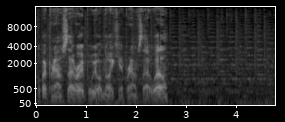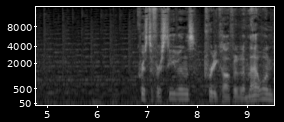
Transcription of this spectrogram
Hope I pronounced that right, but we all know I can't pronounce that well. Christopher Stevens, pretty confident in that one.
